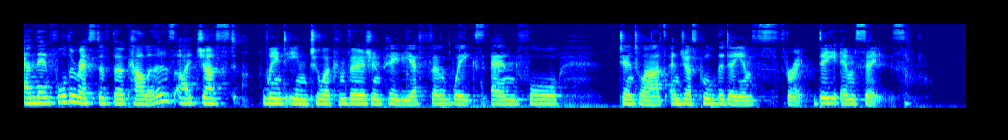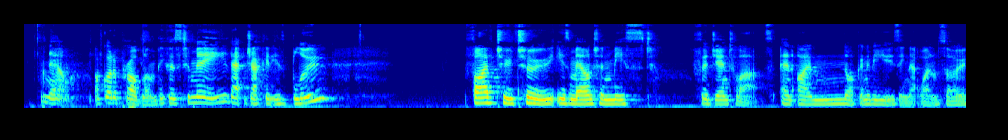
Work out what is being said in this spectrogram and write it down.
And then for the rest of the colours, I just went into a conversion PDF for weeks and for Gentle Arts and just pulled the DMs through, DMCs. Now, I've got a problem because to me, that jacket is blue. 522 is Mountain Mist for Gentle Arts and I'm not going to be using that one. So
